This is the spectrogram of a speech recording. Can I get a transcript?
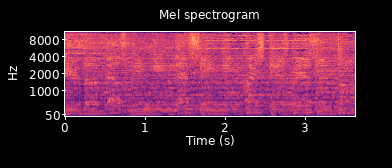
Hear the bells ringing, they're singing Christ is risen from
